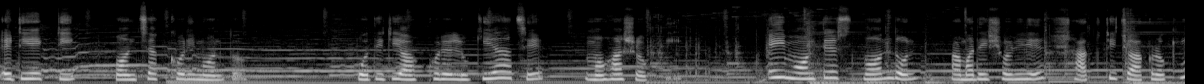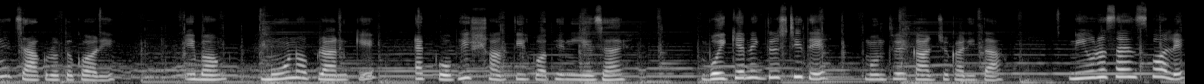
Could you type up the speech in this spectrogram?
এটি একটি পঞ্চাক্ষরী মন্ত্র। প্রতিটি অক্ষরে লুকিয়ে আছে মহাশক্তি। এই মন্ত্রের স্পন্দন আমাদের শরীরের সাতটি চক্রকে জাগ্রত করে এবং মন ও প্রাণকে এক গভীর শান্তির পথে নিয়ে যায়। বৈজ্ঞানিক দৃষ্টিতে মন্ত্রের কার্যকারিতা। নিউরোসায়েন্স বলে,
